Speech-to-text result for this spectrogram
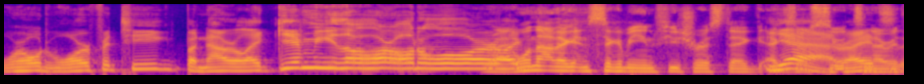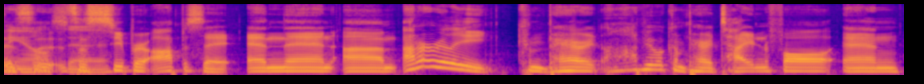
World War fatigue, but now we're like, give me the World War. Right. Like, well, now they're getting sick of being futuristic exosuits yeah, right. and It's- everything it's, else. It's yeah. a super opposite. And then um, I don't really compare it. A lot of people compare Titanfall and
